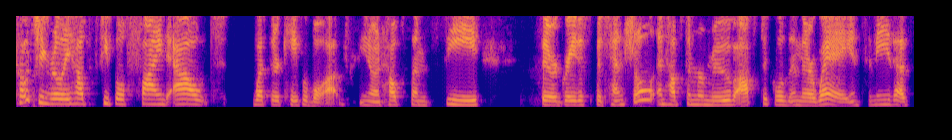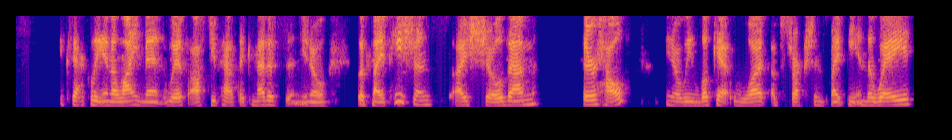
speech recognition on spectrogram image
coaching really helps people find out what they're capable of. You know, it helps them see their greatest potential and helps them remove obstacles in their way. And to me, that's exactly in alignment with osteopathic medicine. You know, with my patients, I show them their health. You know, we look at what obstructions might be in the way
